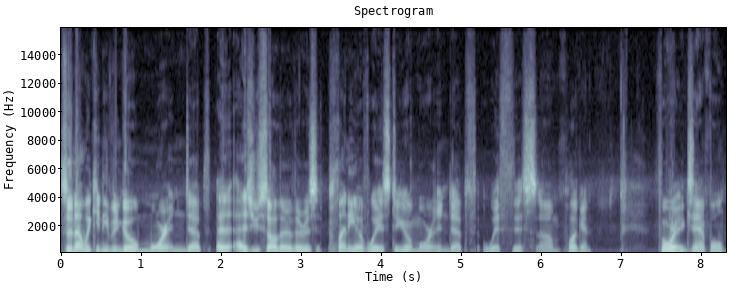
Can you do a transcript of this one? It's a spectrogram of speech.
So now we can even go more in depth. As you saw there, there is plenty of ways to go more in depth with this um, plugin. For example,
